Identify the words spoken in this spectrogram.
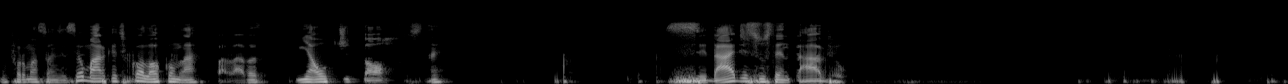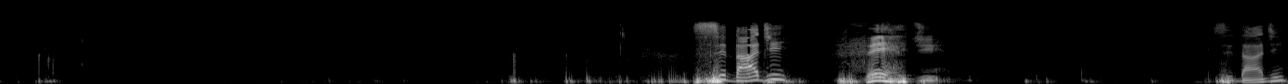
informações em seu marketing, colocam lá palavras em outdoors, né? Cidade sustentável. Cidade verde. Cidade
